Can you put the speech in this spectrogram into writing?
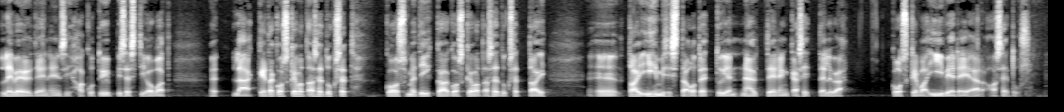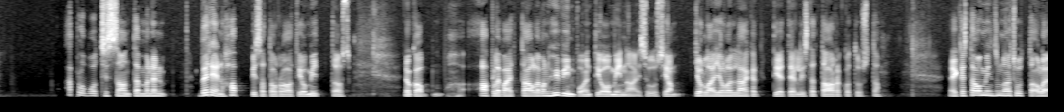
leveyteen ensihakutyyppisesti ovat lääkkeitä koskevat asetukset, kosmetiikkaa koskevat asetukset tai, tai ihmisistä otettujen näytteiden käsittelyä koskeva IVDR-asetus. Apple Watchissa on tämmöinen veren happisaturaatiomittaus, joka Apple väittää olevan hyvinvointiominaisuus ja jolla ei ole lääketieteellistä tarkoitusta. Eikä sitä ominaisuutta ole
